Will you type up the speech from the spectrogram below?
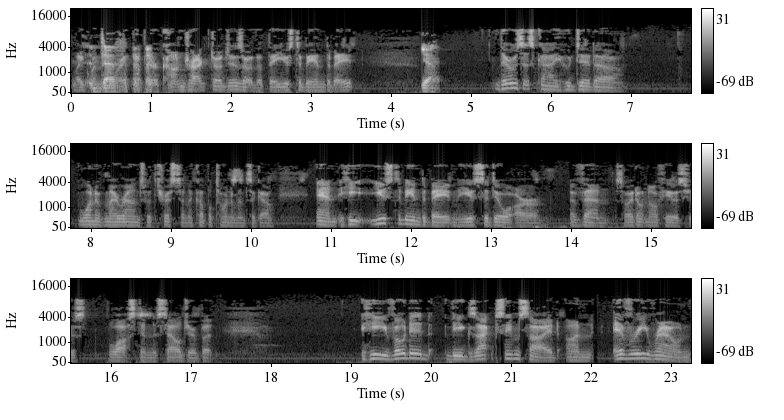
Like when they write that they're contract judges or that they used to be in debate. Yeah. There was this guy who did uh, one of my rounds with Tristan a couple tournaments ago, and he used to be in debate and he used to do our event. So I don't know if he was just lost in nostalgia, but he voted the exact same side on every round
